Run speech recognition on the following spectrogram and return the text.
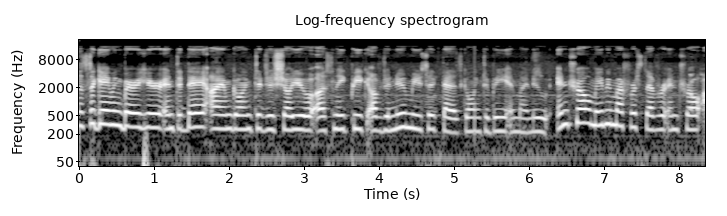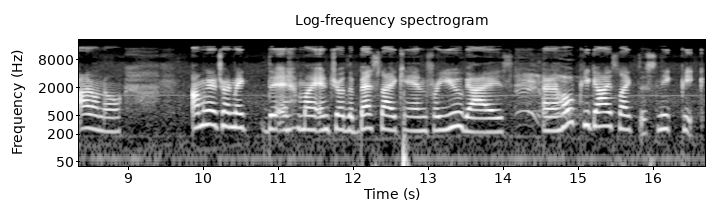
it's the Gaming Berry here, and today I am going to just show you a sneak peek of the new music that is going to be in my new intro, maybe my first ever intro, I don't know. I'm gonna try and make the my intro the best I can for you guys, and I hope you guys like the sneak peek.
